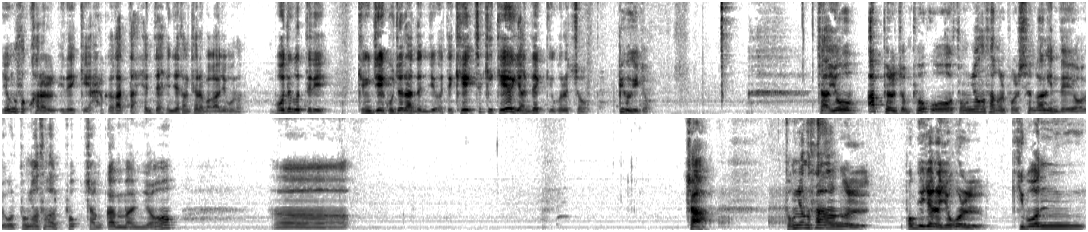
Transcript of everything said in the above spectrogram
영속화를 이렇게 할 것 같다. 현재, 현재 상태로 봐가지고는. 모든 것들이 경제 구조라든지 특히 개혁이 안 됐고, 그렇죠. 비극이죠. 자, 요 앞을 좀 보고 동영상을 볼 생각인데요. 요 동영상을 보 잠깐만요. 어, 자, 동영상을 보기 전에 요걸 기본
